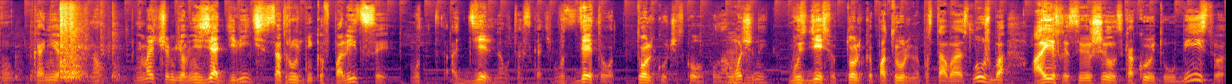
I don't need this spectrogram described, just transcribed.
Ну, конечно. Но понимаете, в чем дело? Нельзя делить сотрудников полиции вот отдельно, вот так сказать. Вот здесь вот только участковый полномоченный, вот здесь вот только патрульно-постовая служба, а если совершилось какое-то убийство,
